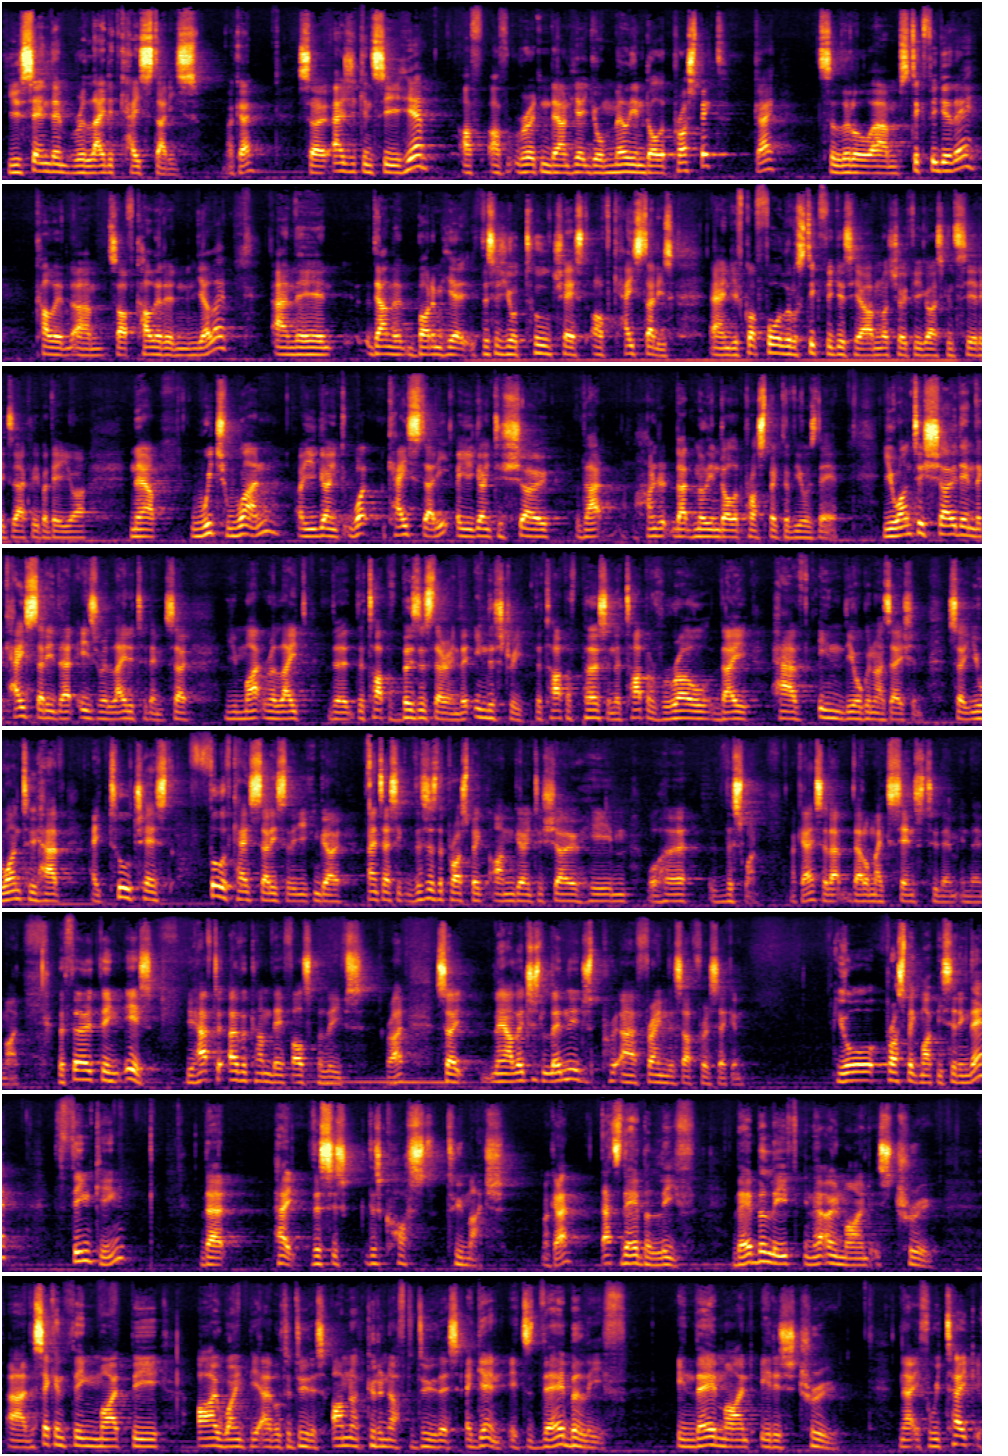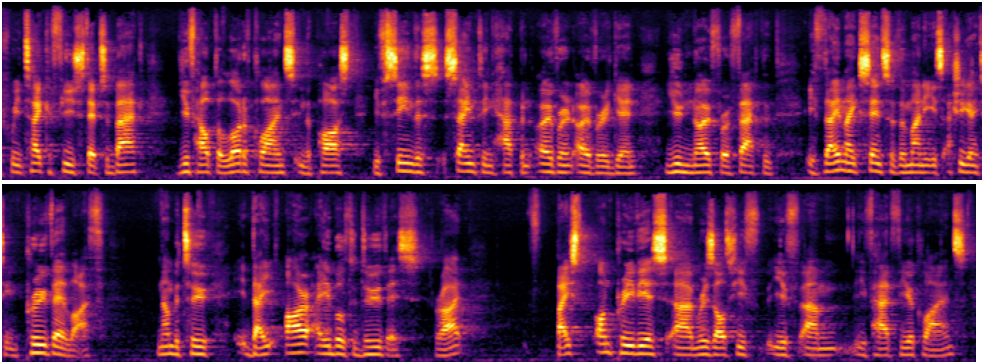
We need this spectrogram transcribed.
you send them related case studies, okay? So as you can see here, I've, I've written down here your million dollar prospect, okay? It's a little um, stick figure there colored, um, so I've colored it in yellow. And then down the bottom here, this is your tool chest of case studies. And you've got four little stick figures here. I'm not sure if you guys can see it exactly, but there you are. Now, which one are you going to, what case study are you going to show that hundred, that million dollar prospect of yours there? You want to show them the case study that is related to them. So you might relate the, the type of business they're in, the industry, the type of person, the type of role they have in the organization. So you want to have a tool chest full of case studies so that you can go, fantastic, this is the prospect, I'm going to show him or her this one. Okay, so that, that'll make sense to them in their mind. The third thing is you have to overcome their false beliefs, right? So now let's just let me just uh, frame this up for a second. Your prospect might be sitting there thinking that hey, this is this costs too much. Okay, that's their belief. Their belief in their own mind is true. Uh, the second thing might be, I won't be able to do this. I'm not good enough to do this. Again, it's their belief. In their mind, it is true. Now, if we take if we take a few steps back, you've helped a lot of clients in the past. You've seen this same thing happen over and over again. You know for a fact that if they make sense of the money, it's actually going to improve their life. Number two, they are able to do this, right? Based on previous uh, results you've, you've, um, you've had for your clients,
